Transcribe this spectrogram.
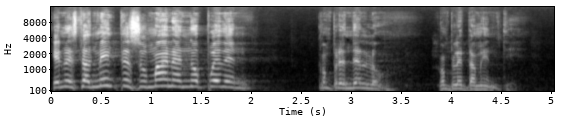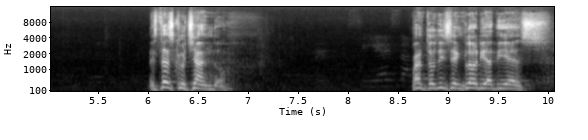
que nuestras mentes humanas no pueden comprenderlo completamente. está escuchando? ¿Cuántos dicen gloria a Dios?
